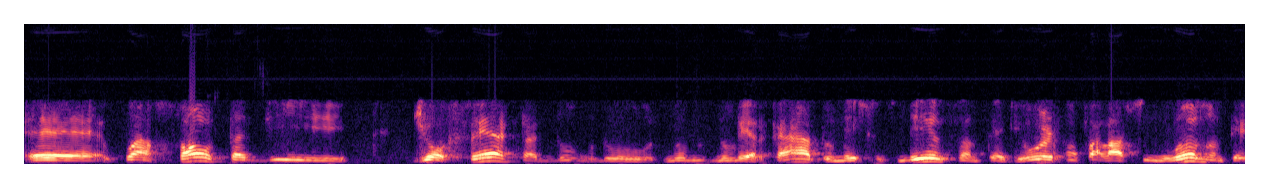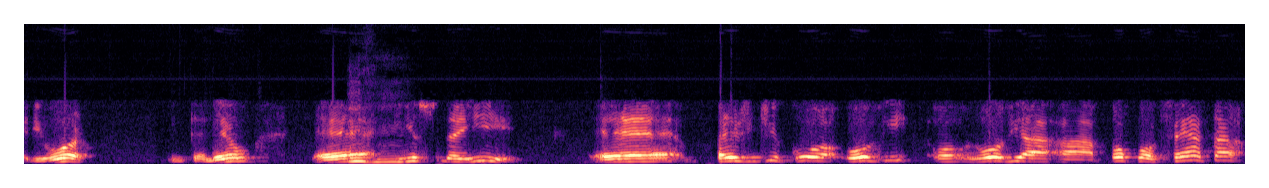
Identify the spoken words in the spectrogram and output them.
é, com a falta de, de oferta do, do no, no, mercado nesses meses anteriores, vamos falar assim, no ano anterior, entendeu? É, uhum. Isso daí é, prejudicou, houve, houve a, a pouca oferta,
